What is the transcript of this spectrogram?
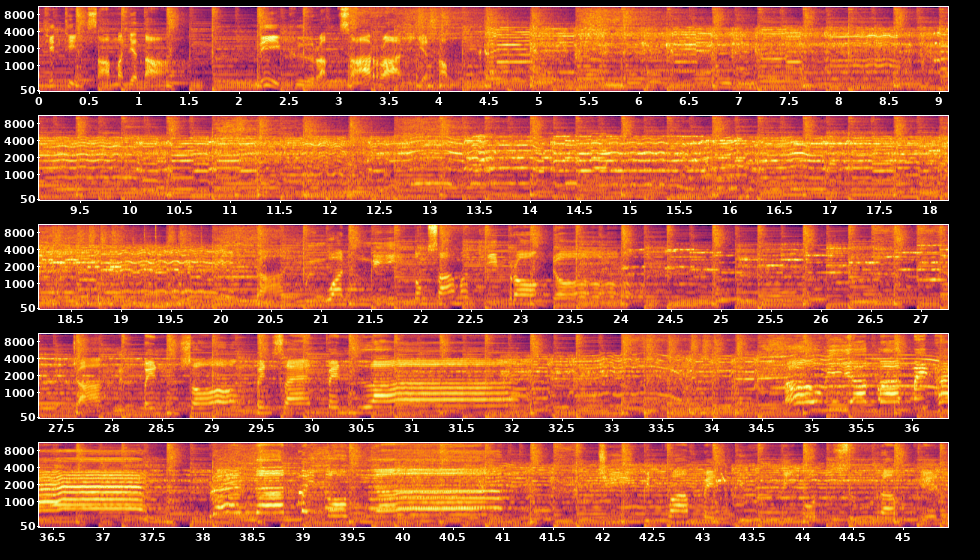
ทิฏฐิสามัญญตา นี่คือหลักสารานิยธรรม ปรองดอง จากหนึ่งเป็นสองเป็นแสนเป็นล้านเรามีอยากมากไม่แพง แรงงานไม่ตกงาน ชีวิตความเป็นอยู่มีอดสู้รำเพ็ญ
